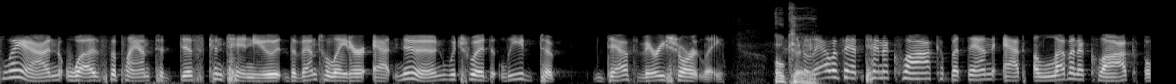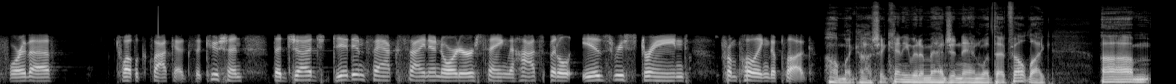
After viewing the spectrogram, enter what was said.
plan was the plan to discontinue the ventilator at noon, which would lead to death very shortly. Okay. So that was at 10 o'clock, but then at 11 o'clock, before the 12 o'clock execution, the judge did in fact sign an order saying the hospital is restrained from pulling the plug. Oh my gosh, I can't even imagine, Nan, what that felt like. Um,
